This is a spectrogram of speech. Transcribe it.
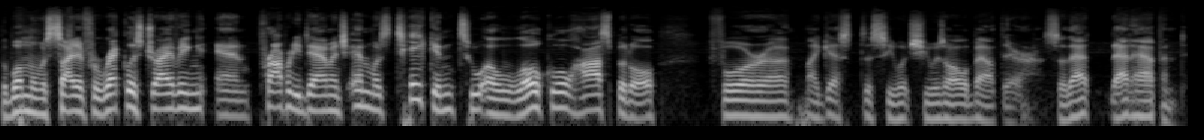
The woman was cited for reckless driving and property damage and was taken to a local hospital for, uh, I guess, to see what she was all about there. So that that happened.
